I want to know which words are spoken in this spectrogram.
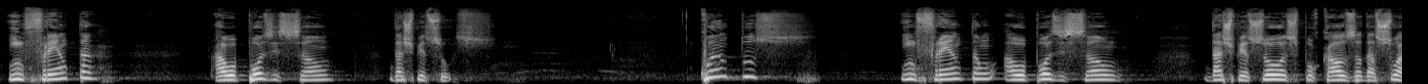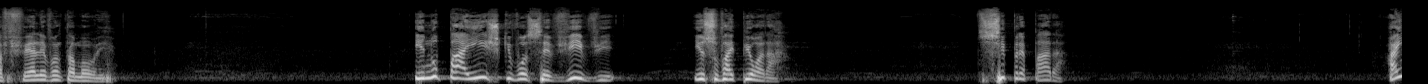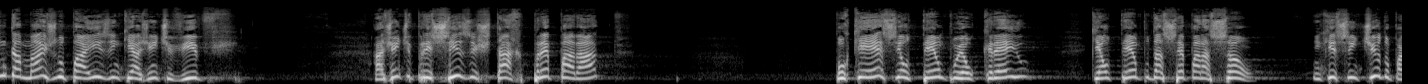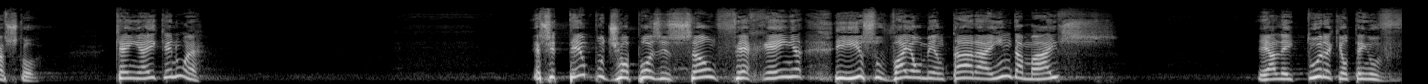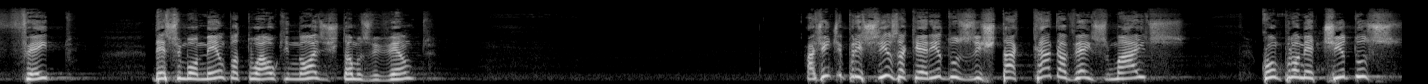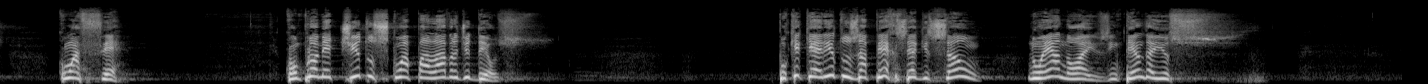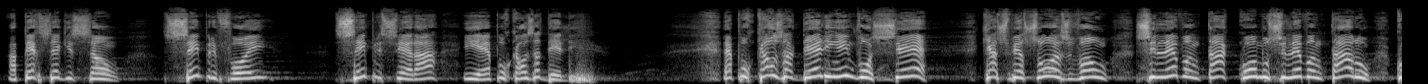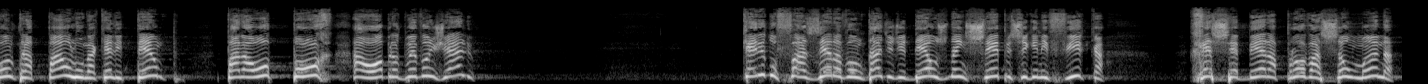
enfrenta a oposição das pessoas. Quantos enfrentam a oposição das pessoas por causa da sua fé? Levanta a mão aí. E no país que você vive, isso vai piorar. Se prepara. Ainda mais no país em que a gente vive, a gente precisa estar preparado, porque esse é o tempo, eu creio, que é o tempo da separação. Em que sentido, pastor? Quem é e quem não é. Esse tempo de oposição ferrenha, e isso vai aumentar ainda mais, é a leitura que eu tenho feito desse momento atual que nós estamos vivendo. A gente precisa, queridos, estar cada vez mais comprometidos com a fé, comprometidos com a palavra de Deus. Porque, queridos, a perseguição não é a nós, entenda isso. A perseguição sempre foi sempre será e é por causa dele. É por causa dele em você que as pessoas vão se levantar como se levantaram contra Paulo naquele tempo para opor a obra do evangelho. Querido, fazer a vontade de Deus nem sempre significa receber aprovação humana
